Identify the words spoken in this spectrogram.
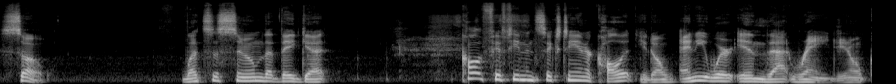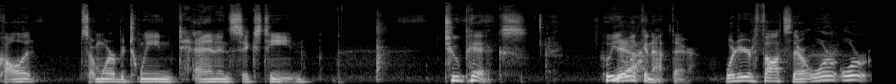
So let's assume that they get, call it 15 and 16, or call it, you know, anywhere in that range. You know, call it somewhere between 10 and 16. Two picks. Who are you Yeah. looking at there? What are your thoughts there? Or, or,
